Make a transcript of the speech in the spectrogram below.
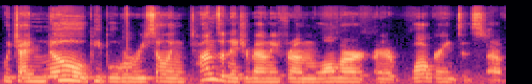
which I know people were reselling tons of Nature Bounty from Walmart or Walgreens and stuff.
